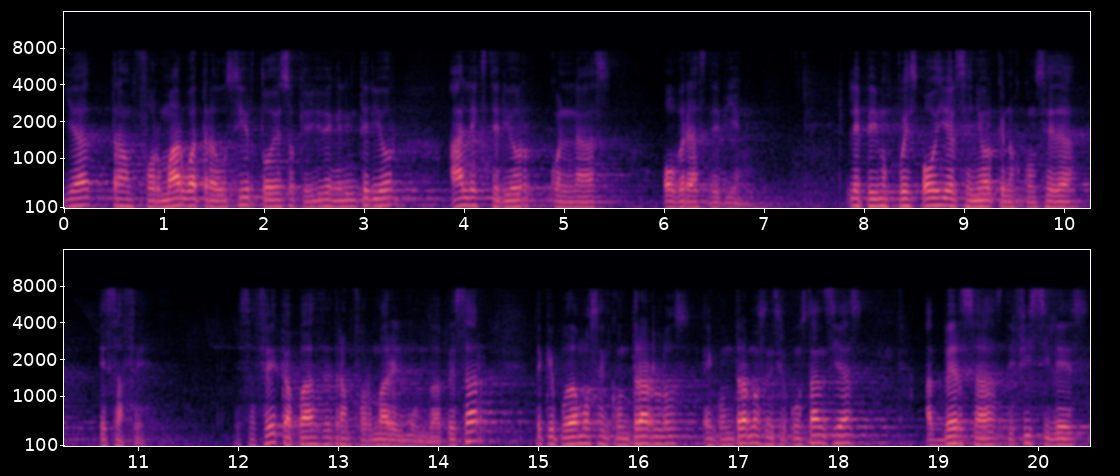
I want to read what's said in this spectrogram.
y a transformar o a traducir todo eso que vive en el interior al exterior con las obras de bien. Le pedimos pues hoy al Señor que nos conceda esa fe, esa fe capaz de transformar el mundo, a pesar de que podamos encontrarlos, encontrarnos en circunstancias adversas, difíciles,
